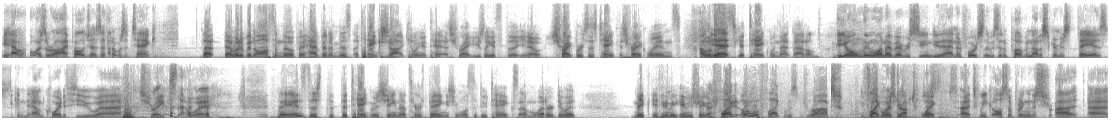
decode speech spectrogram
Yeah, it was a raw. I apologize. I thought it was a tank. That that would have been awesome though if it had been a miss, a tank shot killing a, ta- a strike. Usually it's the you know strike versus tank. The strike wins. I would Yeah. love to see a tank win that battle. The only one I've ever seen do that, and unfortunately was in a pub and not a skirmish. Thea's taken down quite a few uh, strikes that way. Thea's just the, the tank machine. That's her thing. She wants to do tanks. Um, let her do it. Make anything to make game string. A flag. Oh, a flag was dropped. Flag was dropped. Tweak, Just- uh, Tweak also putting in a, uh, uh,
